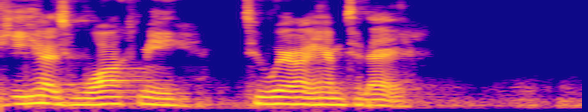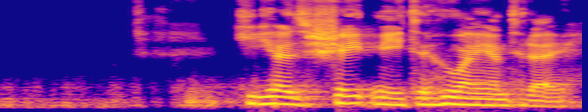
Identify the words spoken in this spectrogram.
He has walked me to where I am today. He has shaped me to who I am today.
